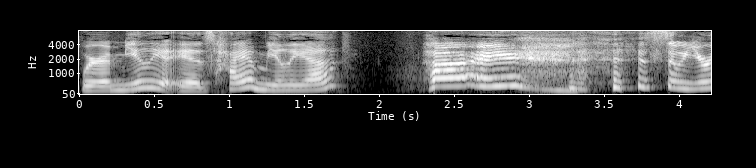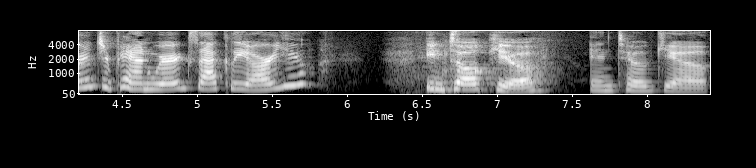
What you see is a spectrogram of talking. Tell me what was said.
where Amelia is. Hi, Amelia. Hi. so, you're in Japan. Where exactly are you? In Tokyo in Tokyo.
